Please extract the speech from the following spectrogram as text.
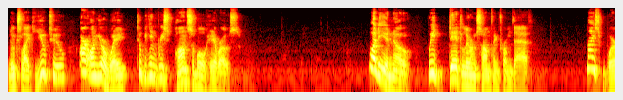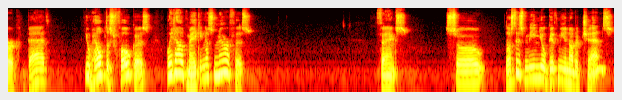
Looks like you two are on your way to being responsible heroes. What do you know? We did learn something from that. Nice work, Dad. You helped us focus without making us nervous. Thanks. So, does this mean you'll give me another chance?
